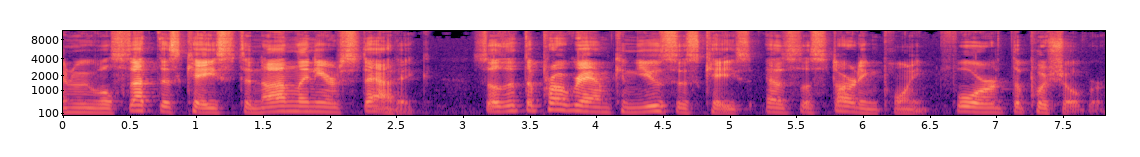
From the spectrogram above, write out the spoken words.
And we will set this case to nonlinear static so that the program can use this case as the starting point for the pushover.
